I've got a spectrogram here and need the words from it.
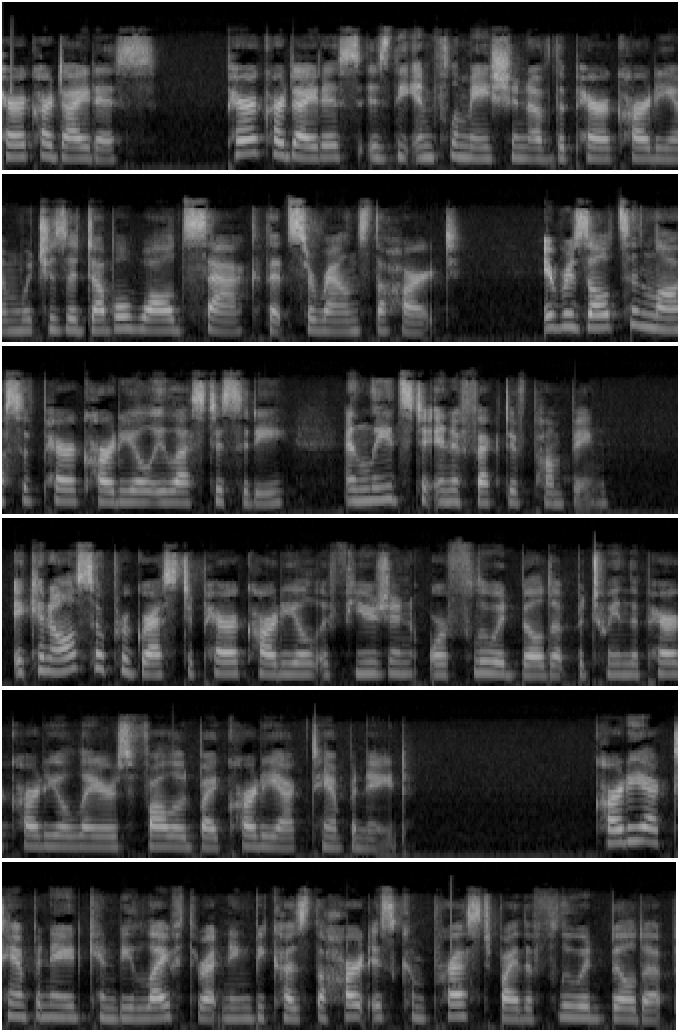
Pericarditis. Pericarditis is the inflammation of the pericardium, which is a double walled sac that surrounds the heart. It results in loss of pericardial elasticity and leads to ineffective pumping. It can also progress to pericardial effusion or fluid buildup between the pericardial layers, followed by cardiac tamponade. Cardiac tamponade can be life threatening because the heart is compressed by the fluid buildup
